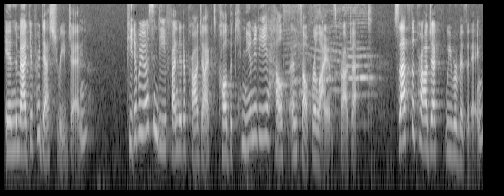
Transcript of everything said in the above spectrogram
in the Madhya Pradesh region, PWS&D funded a project called the Community Health and Self-Reliance Project. So that's the project we were visiting.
